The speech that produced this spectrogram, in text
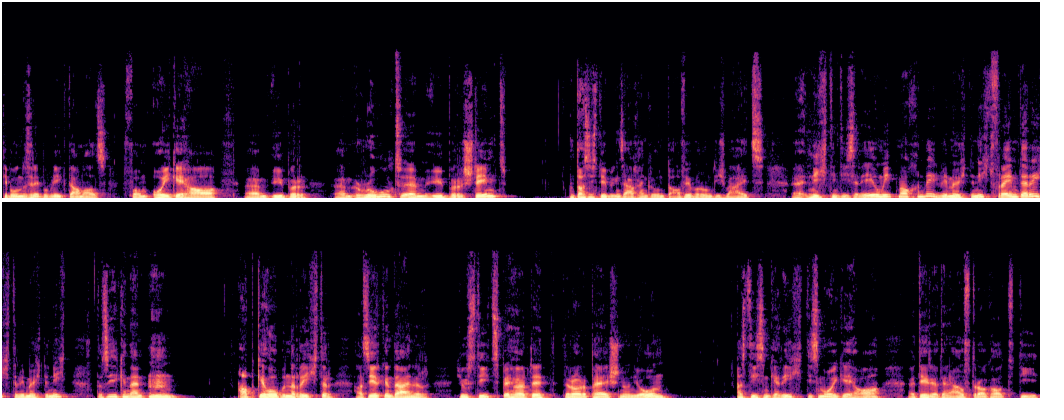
die Bundesrepublik damals vom EuGH ähm, überruled, ähm, überstimmt. Und das ist übrigens auch ein Grund dafür, warum die Schweiz äh, nicht in dieser EU mitmachen will. Wir möchten nicht fremde Richter. Wir möchten nicht, dass irgendein abgehobener Richter aus irgendeiner Justizbehörde der Europäischen Union aus diesem Gericht, diesem EuGH, äh, der ja den Auftrag hat, die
